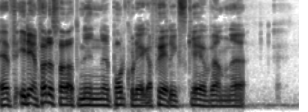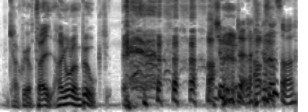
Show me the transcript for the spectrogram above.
Eh, Idén föddes för att min poddkollega Fredrik skrev en, eh, kanske jag tar i, han gjorde en bok. Gjorde? Alltså så.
